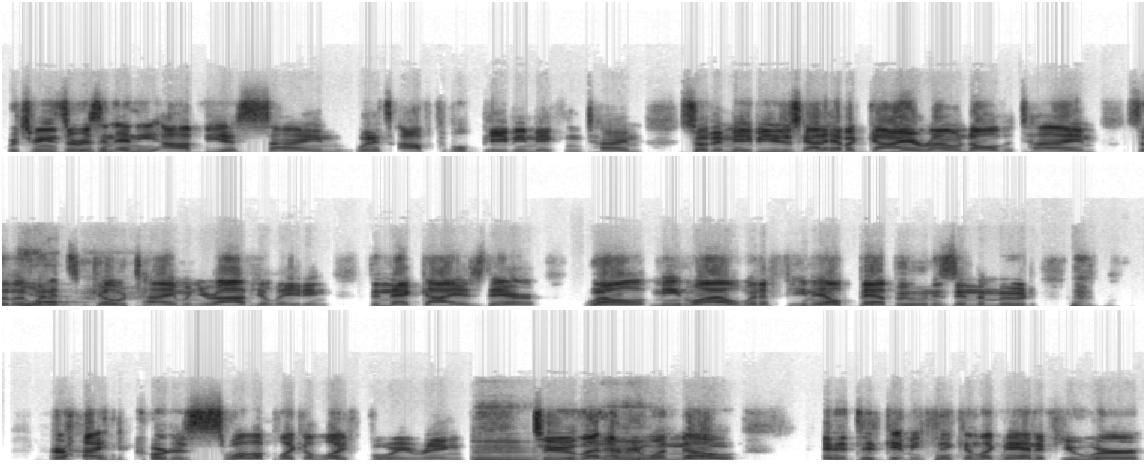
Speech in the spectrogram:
which means there isn't any obvious sign when it's optimal baby making time. So that maybe you just got to have a guy around all the time, so that when it's go time when you're ovulating, then that guy is there. Well, meanwhile, when a female baboon is in the mood, her hindquarters swell up like a life boy ring Mm. to let Mm. everyone know. And it did get me thinking, like, man, if you were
